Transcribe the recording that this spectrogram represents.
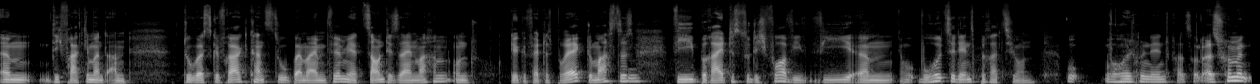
ähm, dich fragt jemand an. Du wirst gefragt, kannst du bei meinem Film jetzt Sounddesign machen? Und dir gefällt das Projekt, du machst es. Mhm. Wie bereitest du dich vor? Wie, wie, ähm, wo holst du dir Inspiration? Wo, wo hole ich mir die Inspiration? Also ich hole mir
